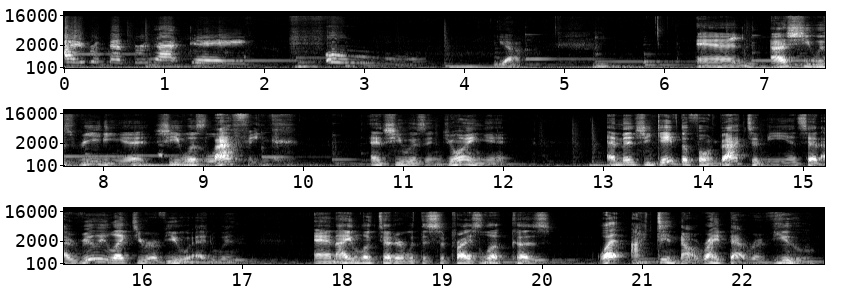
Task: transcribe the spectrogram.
I remember that day. Oh, Yeah. And as she was reading it, she was laughing and she was enjoying it. And then she gave the phone back to me and said, I really liked your review, Edwin. And I looked at her with a surprised look because, what? I did not write that review.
